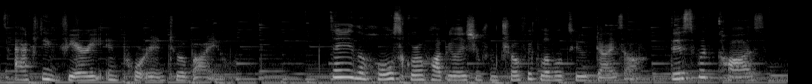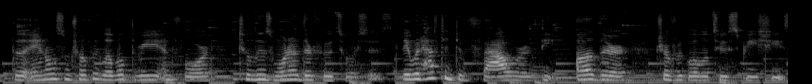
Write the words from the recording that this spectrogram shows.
It's actually very important to a biome. Say the whole squirrel population from trophic level 2 dies off. This would cause the animals from trophic level 3 and 4 to lose one of their food sources. They would have to devour the other trophic level 2 species,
